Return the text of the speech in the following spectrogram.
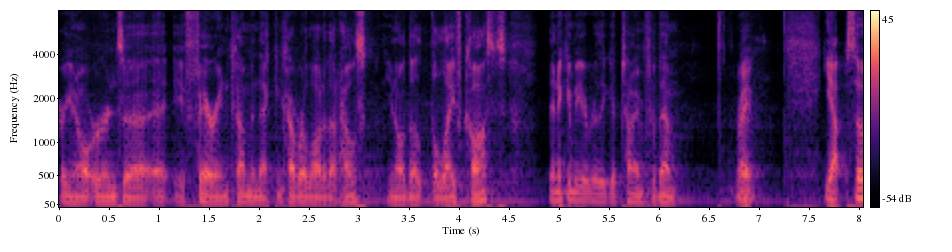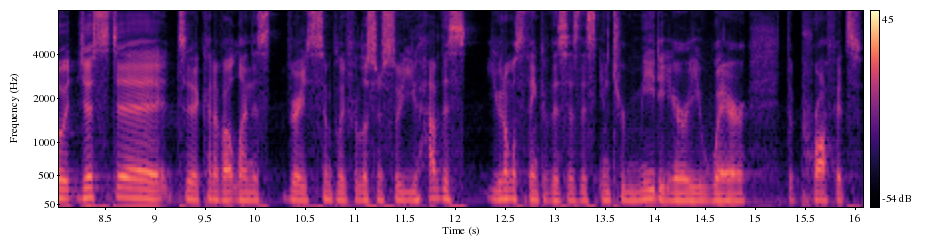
or you know earns a, a fair income and that can cover a lot of that house you know the, the life costs then it can be a really good time for them right, right? Yeah. So just to, to kind of outline this very simply for listeners, so you have this, you can almost think of this as this intermediary where the profits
